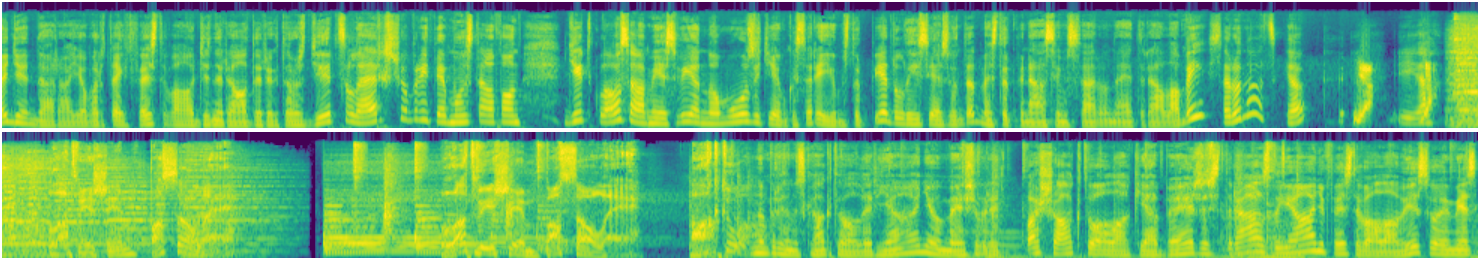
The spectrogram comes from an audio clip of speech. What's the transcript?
leģendārā, jau var teikt, festivāla ģenerāldirektors Girts Lērks šobrīd ir mūsu telefonu. Girt, klausāmies vienu no mūziķiem, kas arī jums tur piedalīsies, un tad mēs turpināsim sarunu ēterā. Labi, sarunāts? Ja? Jā. Jā. Jā. Latviešiem pasaulē! Latviešiem pasaulē! Aktuāli. Nu, protams, ka aktuāli ir Jāņa, un mēs šobrīd pašā aktuālākajā bērnu strāzdu Jāņu festivālā viesojamies.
